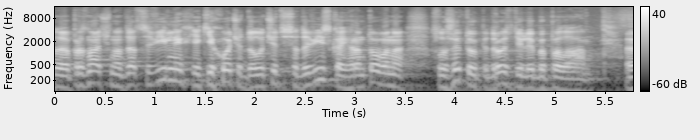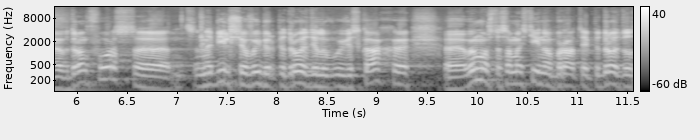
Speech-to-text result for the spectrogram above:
е, призначена для цивільних, які хочуть долучитися до війська і гарантовано служити у підрозділі БПЛА. Е, В е, найбільший вибір підрозділів у військах. Е, Ви можете самостійно обирати підрозділ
